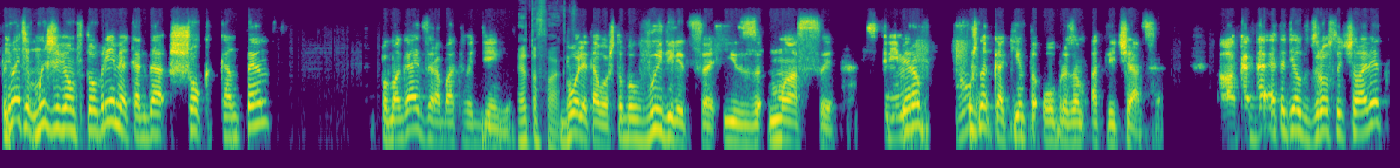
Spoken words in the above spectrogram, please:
Понимаете, мы живем в то время, когда шок-контент помогает зарабатывать деньги. Это факт. Более того, чтобы выделиться из массы стримеров, нужно каким-то образом отличаться. А когда это делает взрослый человек,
